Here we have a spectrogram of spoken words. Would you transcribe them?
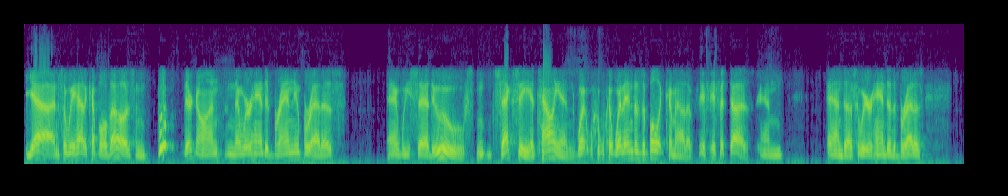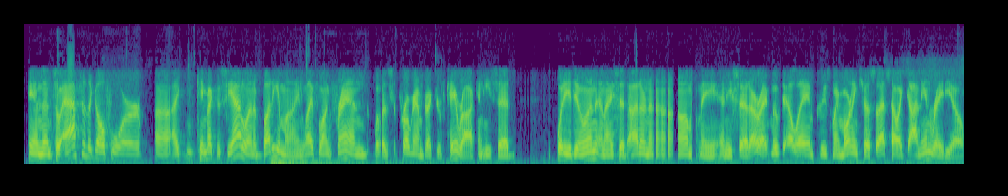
Yeah, and so we had a couple of those, and boop, they're gone. And then we were handed brand new Berettas, and we said, "Ooh, sexy Italian. What what end does a bullet come out of, if if it does?" And and uh, so we were handed the Berettas. And then, so after the Gulf War, uh, I came back to Seattle, and a buddy of mine, lifelong friend, was the program director of K Rock, and he said, "What are you doing?" And I said, "I don't know, me." And he said, "All right, move to LA and produce my morning show." So that's how I got in radio.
